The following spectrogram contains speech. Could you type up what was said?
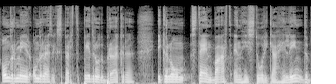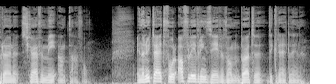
Onder meer onderwijsexpert Pedro de Bruikere, econoom Stijn Baart en historica Helene de Bruyne schuiven mee aan tafel. En dan nu tijd voor aflevering 7 van Buiten de Krijtlijnen.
